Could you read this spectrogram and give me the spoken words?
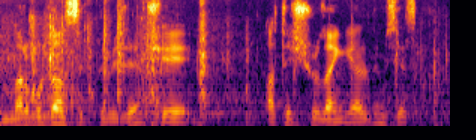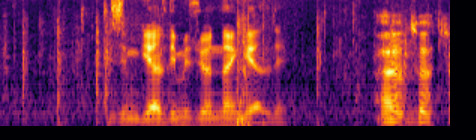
Onlar buradan sıktı bize. Şey ateş şuradan geldi mi ses? Bizim geldiğimiz yönden geldi. Evet Anladım. evet.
